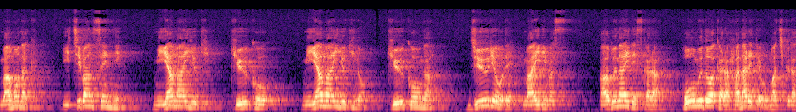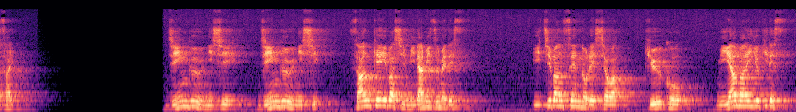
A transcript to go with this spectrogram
まもなく1番線に宮前行き急行宮前行きの急行が10両で参ります。危ないですからホームドアから離れてお待ちください。神宮西神宮西三景橋南詰です。1番線の列車は急行宮前行きです。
